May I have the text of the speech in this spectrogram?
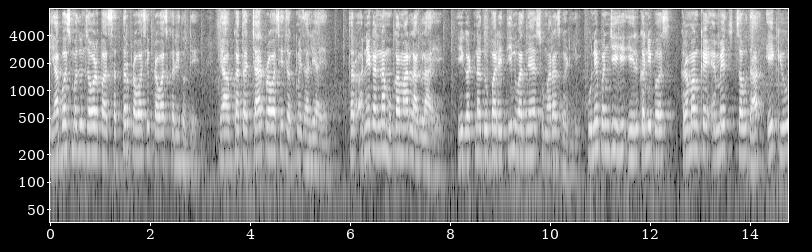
या बसमधून जवळपास सत्तर प्रवासी प्रवास करीत होते. या अपघातात चार प्रवासी जखमी झाले आहेत. तर अनेकांना मुकामार लागला आहे. ही घटना दुपारी तीन वाजण्या सुमारास घडली. पुणे पणजी ही हिरकणी बस क्रमांक एम एच चौदा ए क्यू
